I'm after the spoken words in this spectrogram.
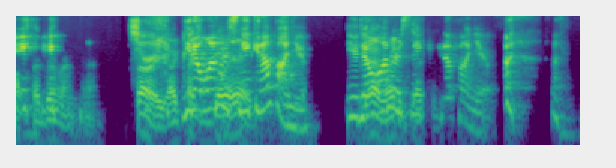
Not, not, different. Yeah. Sorry, you don't want her ahead. sneaking up on you. You don't yeah, want right, her sneaking up on you.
